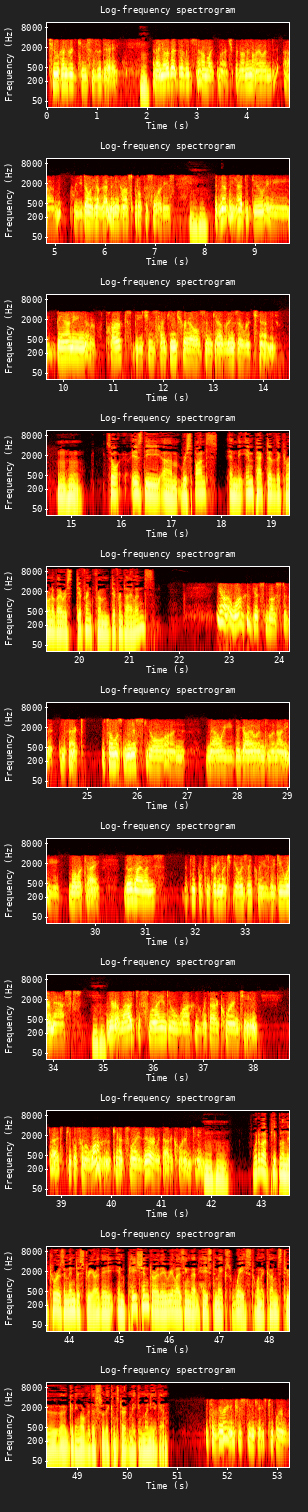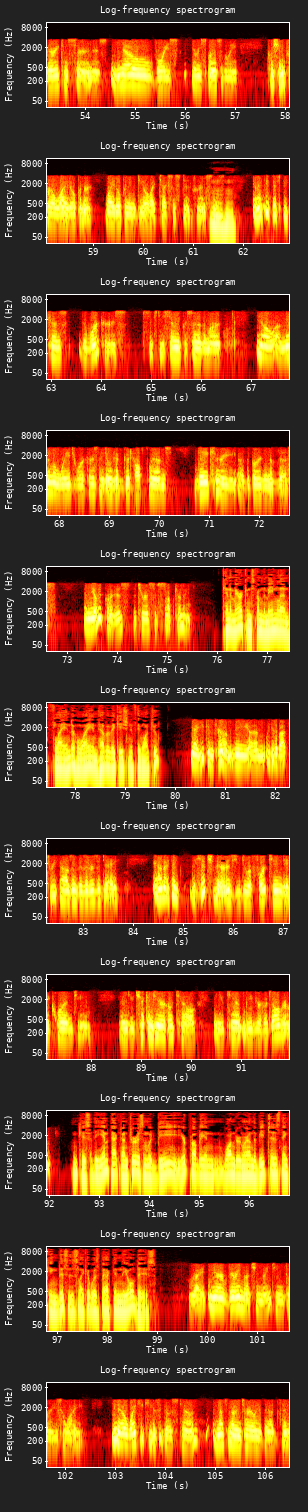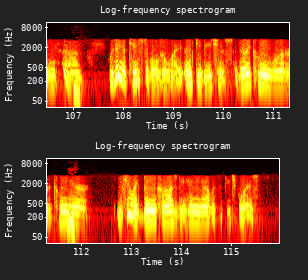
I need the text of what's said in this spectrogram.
200 cases a day. Hmm. And I know that doesn't sound like much, but on an island um, where you don't have that many hospital facilities, mm-hmm. it meant we had to do a banning of parks, beaches, hiking trails, and gatherings over 10. Mm-hmm. So is the um, response and the impact of the coronavirus different from different islands? Yeah, Oahu gets most of it. In fact, it's almost minuscule on Maui, Big Island, Lanai, Molokai. Those islands, the people can pretty much go as they please. They do wear masks. Mm-hmm. And they're allowed to fly into Oahu without a quarantine. But people from Oahu can't fly there without a quarantine. Mm-hmm. What about people in the tourism industry? Are they impatient or are they realizing that haste makes waste when it comes to uh, getting over this so they can start making money again? It's a very interesting case. People are very concerned. There's no voice irresponsibly pushing for a wide opener, wide opening deal like Texas did, for instance. Mm-hmm. And I think that's because the workers, 60, 70% of them are, you know, minimum wage workers. They don't have good health plans they carry uh, the burden of this. And the other part is the tourists have stopped coming. Can Americans from the mainland fly into Hawaii and have a vacation if they want to? Yeah, you can come. The, um, we get about 3,000 visitors a day. And I think the hitch there is you do a 14 day quarantine and you check into your hotel and you can't leave your hotel room. Okay, so the impact on tourism would be you're probably in wandering around the beaches thinking this is like it was back in the old days. Right. We are very much in 1930s Hawaii. You know, Waikiki is a ghost town, and that's not entirely a bad thing. Um, we're getting a taste of old Hawaii, empty beaches, very clean water, clean mm. air. You feel like Bing Crosby hanging out with the Beach Boys,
